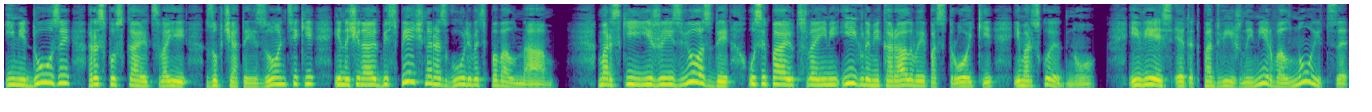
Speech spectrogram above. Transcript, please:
и медузы распускают свои зубчатые зонтики и начинают беспечно разгуливать по волнам. Морские ежи и звезды усыпают своими иглами коралловые постройки и морское дно. И весь этот подвижный мир волнуется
